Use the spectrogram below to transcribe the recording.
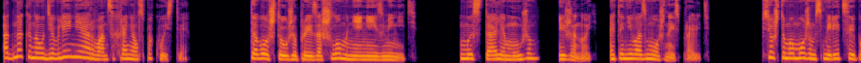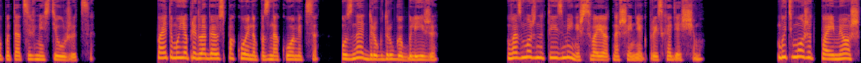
Однако, на удивление, Арван сохранял спокойствие. Того, что уже произошло, мне не изменить. Мы стали мужем и женой. Это невозможно исправить. Все, что мы можем смириться и попытаться вместе ужиться. Поэтому я предлагаю спокойно познакомиться, узнать друг друга ближе. Возможно, ты изменишь свое отношение к происходящему. Быть может, поймешь,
